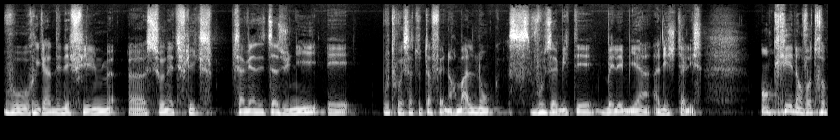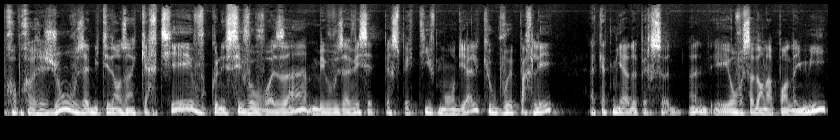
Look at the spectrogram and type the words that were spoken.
vous regardez des films euh, sur Netflix, ça vient des États-Unis, et vous trouvez ça tout à fait normal, donc vous habitez bel et bien à Digitalis ancré dans votre propre région, vous habitez dans un quartier, vous connaissez vos voisins, mais vous avez cette perspective mondiale que vous pouvez parler à 4 milliards de personnes. Hein. Et on voit ça dans la pandémie.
